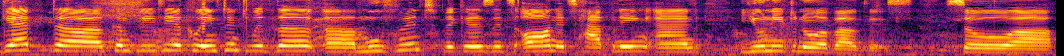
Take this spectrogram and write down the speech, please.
get uh, completely acquainted with the uh, movement because it's on, it's happening, and you need to know about this. So uh,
